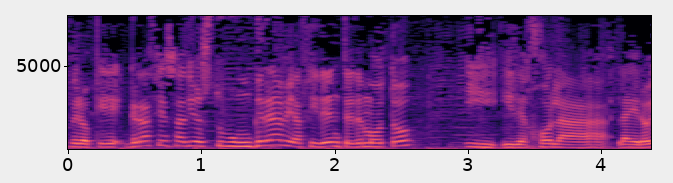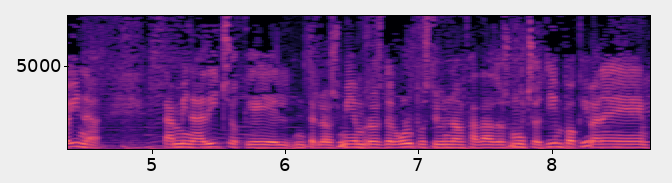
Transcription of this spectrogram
pero que gracias a Dios tuvo un grave accidente de moto y, y dejó la, la heroína. También ha dicho que entre los miembros del grupo estuvieron enfadados mucho tiempo, que iban eh,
